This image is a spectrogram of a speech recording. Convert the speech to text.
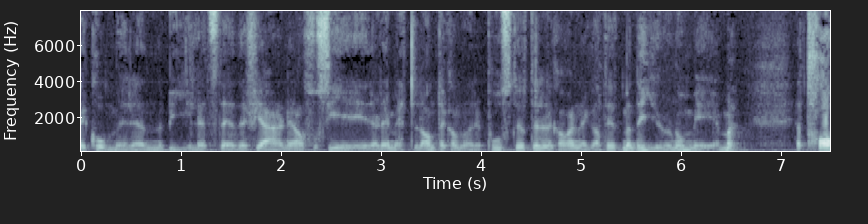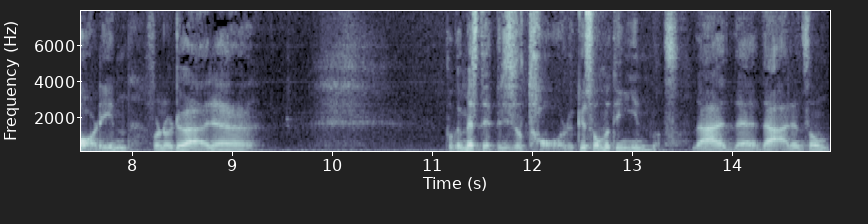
det kommer en bil et sted, det fjerner jeg, assosierer det med et eller annet. Det kan være positivt eller det kan være negativt, men det gjør noe med meg. Jeg tar det inn. For når du er eh, på det mest depressive, så tar du ikke sånne ting inn. Altså. Det, er, det, det, er, en sånn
